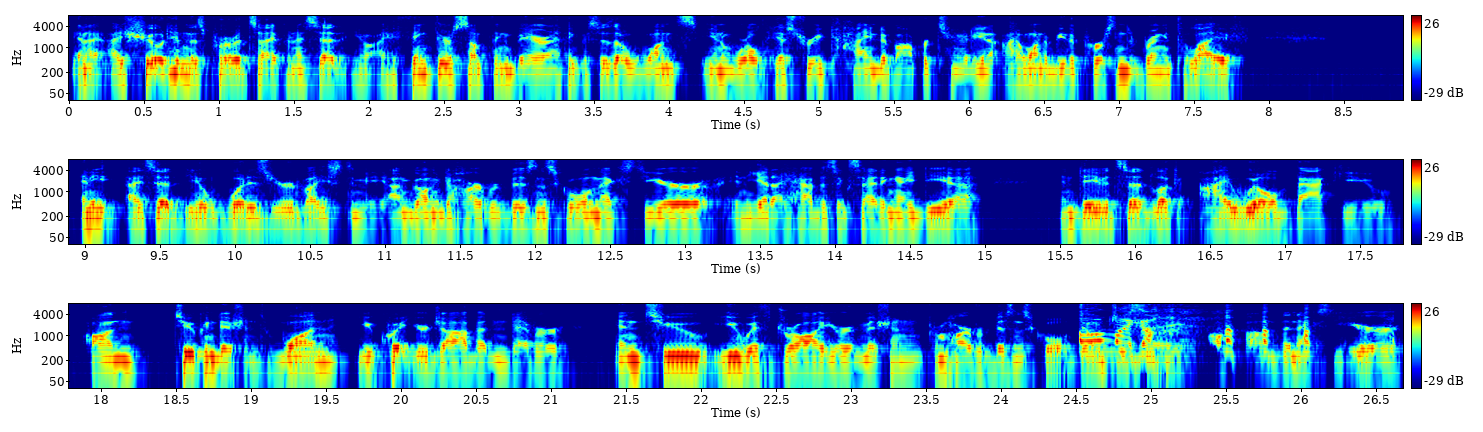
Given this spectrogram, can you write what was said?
And I, I, showed him this prototype and I said, you know, I think there's something there. And I think this is a once in world history kind of opportunity. And I want to be the person to bring it to life. And he, I said, you know, what is your advice to me? I'm going to Harvard Business School next year, and yet I have this exciting idea. And David said, Look, I will back you on two conditions. One, you quit your job at Endeavor. And two, you withdraw your admission from Harvard Business School. Oh Don't my just God. say, I'll come the next year.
